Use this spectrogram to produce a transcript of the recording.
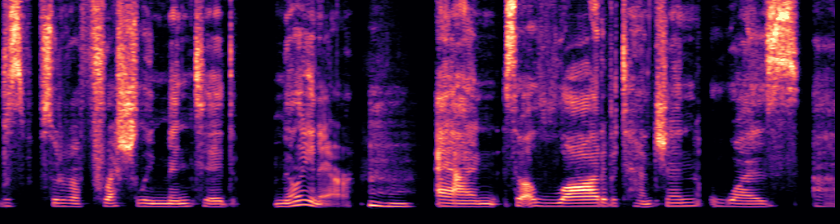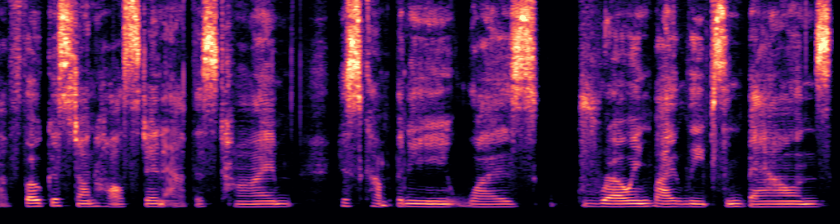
was sort of a freshly minted millionaire. hmm And so a lot of attention was uh, focused on Halston at this time. His company was growing by leaps and bounds.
